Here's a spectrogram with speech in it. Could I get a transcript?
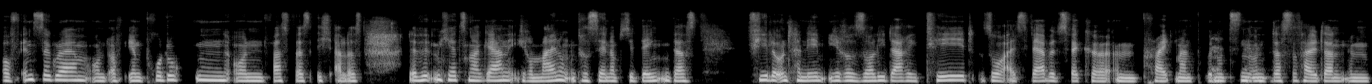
auf Instagram und auf ihren Produkten und was weiß ich alles. Da würde mich jetzt mal gerne Ihre Meinung interessieren, ob Sie denken, dass viele Unternehmen ihre Solidarität so als Werbezwecke im Pride Month benutzen und dass das halt dann in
